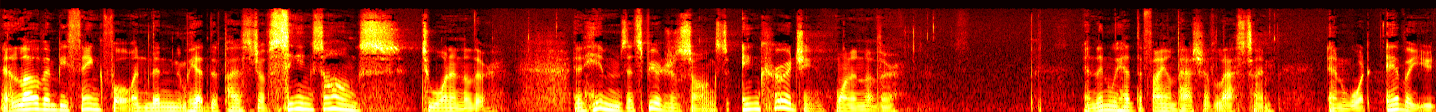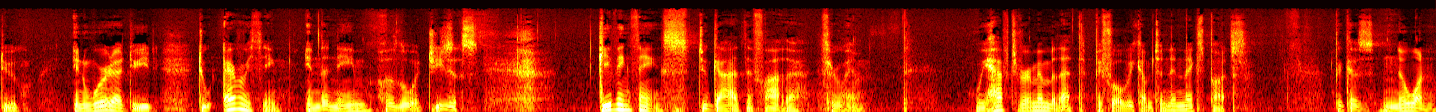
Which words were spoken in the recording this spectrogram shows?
And love and be thankful. And then we had the passage of singing songs to one another, and hymns and spiritual songs, encouraging one another and then we had the final passage of last time. And whatever you do, in word or deed, do everything in the name of the Lord Jesus, giving thanks to God the Father through him. We have to remember that before we come to the next part. Because no one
